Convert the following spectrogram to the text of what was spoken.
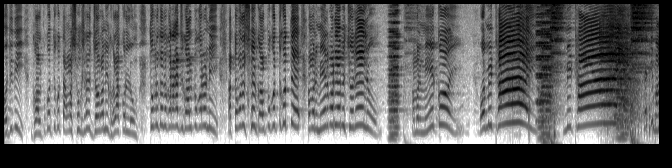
ও দিদি, গল্প করতে করতে আমার সংসারের জল আমি ঘোলা করলুম। তোমরা তো কারও কাছে গল্প করনি, আর তোমাদের সঙ্গে গল্প করতে করতে আমার মেয়ের বাড়ি আমি চলে এলুম। আমার মেয়ে কই? ও মিঠাই মিঠাই। দেখি মা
